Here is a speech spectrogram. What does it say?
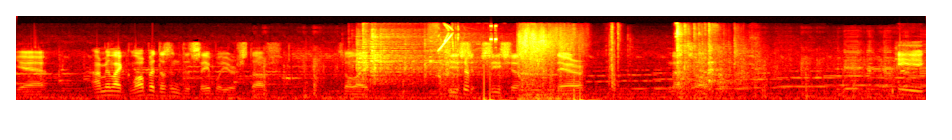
Yeah. I mean, like, lolbit doesn't disable your stuff. So like, she's she's just there. And that's all. Peak.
